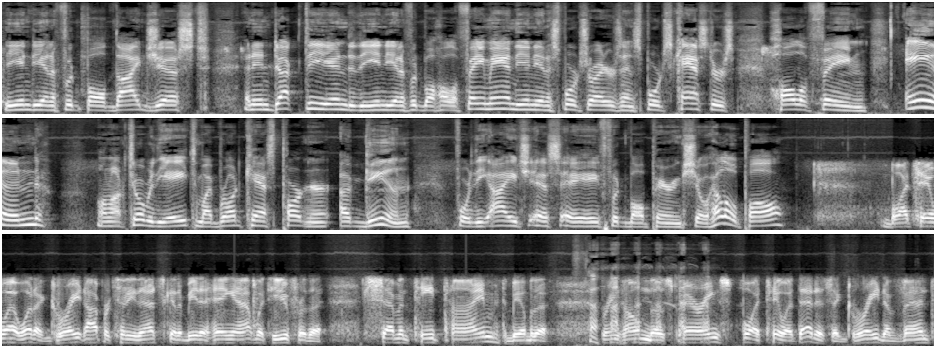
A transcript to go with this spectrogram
the Indiana Football Digest, an inductee into the Indiana Football Hall of Fame and the Indiana Sports Writers and Sportscasters Hall of Fame. And on October the 8th, my broadcast partner again for the IHSAA football pairing show. Hello, Paul. Boy, I tell you what, what a great opportunity that's going to be to hang out with you for the 17th time, to be able to bring home those pairings. Boy, I tell you what, that is a great event.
